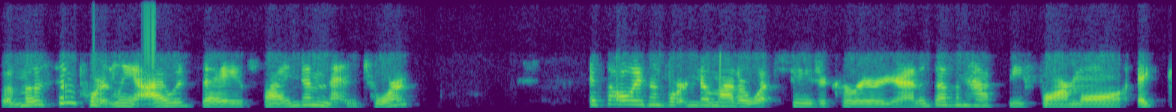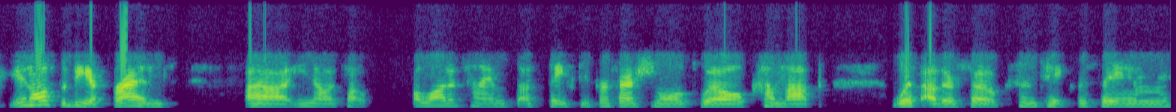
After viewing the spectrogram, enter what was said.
But most importantly, I would say find a mentor. It's always important, no matter what stage of career you're in. It doesn't have to be formal. It can also be a friend. Uh, you know, it's a, a lot of times us safety professionals will come up with other folks and take the same,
